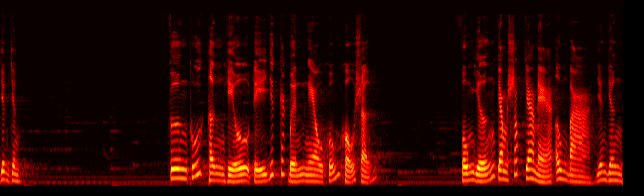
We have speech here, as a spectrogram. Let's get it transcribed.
dân dân. Phương thuốc thần hiệu trị dứt các bệnh nghèo khốn khổ sở. Phụng dưỡng chăm sóc cha mẹ, ông bà, dân dân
